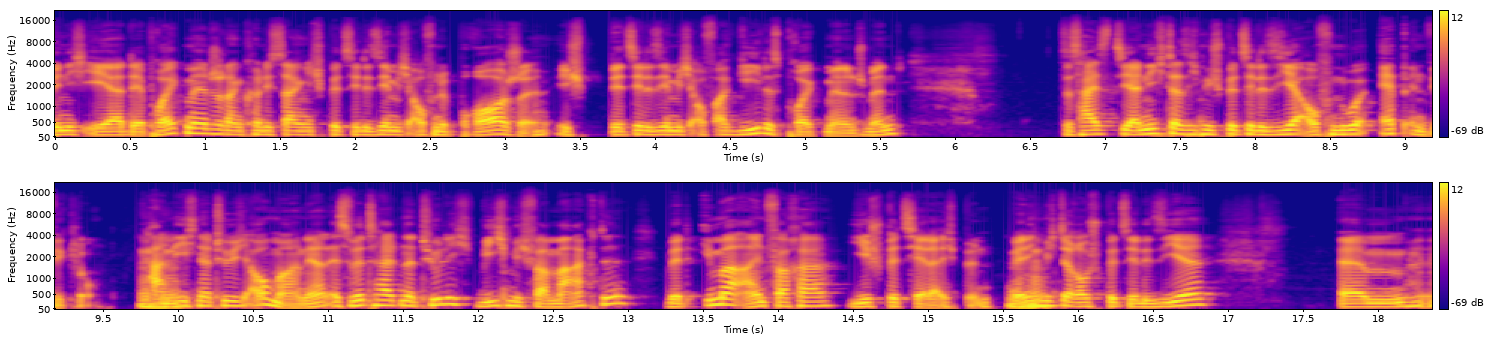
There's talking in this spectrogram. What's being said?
Bin ich eher der Projektmanager, dann könnte ich sagen, ich spezialisiere mich auf eine Branche. Ich spezialisiere mich auf agiles Projektmanagement. Das heißt ja nicht, dass ich mich spezialisiere auf nur App-Entwicklung. Kann mhm. ich natürlich auch machen. Ja? Es wird halt natürlich, wie ich mich vermarkte, wird immer einfacher, je spezieller ich bin. Mhm. Wenn ich mhm. mich darauf spezialisiere, ähm,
